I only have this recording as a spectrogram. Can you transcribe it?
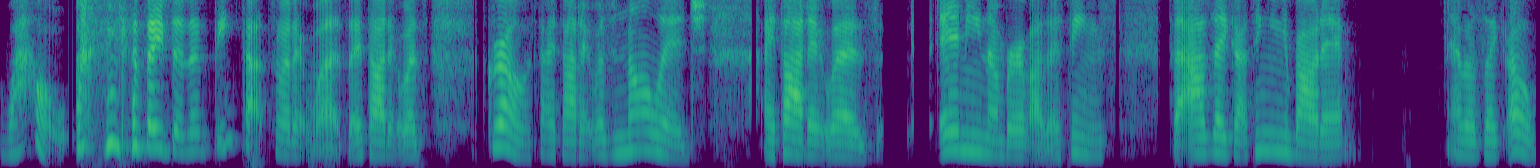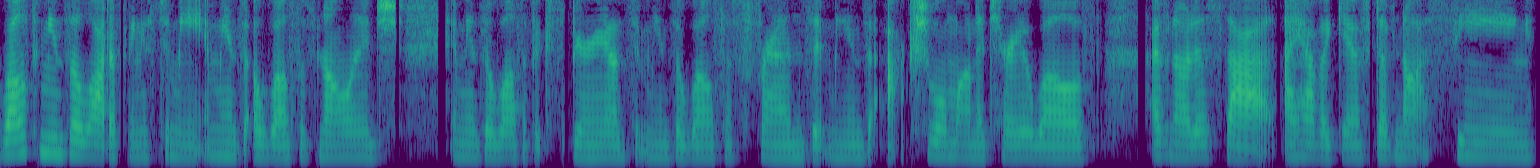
wow, because I didn't think that's what it was. I thought it was growth. I thought it was knowledge. I thought it was any number of other things. But as I got thinking about it, I was like, oh, wealth means a lot of things to me. It means a wealth of knowledge. It means a wealth of experience. It means a wealth of friends. It means actual monetary wealth. I've noticed that I have a gift of not seeing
